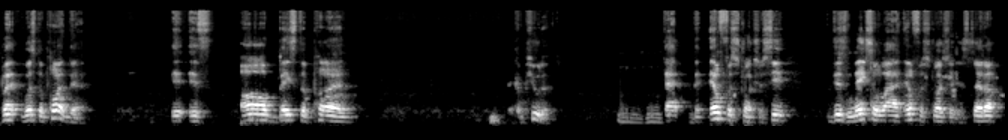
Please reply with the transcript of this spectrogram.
But what's the point there? It, it's all based upon the computer. Mm-hmm. That the infrastructure. See, this nationwide infrastructure is set up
